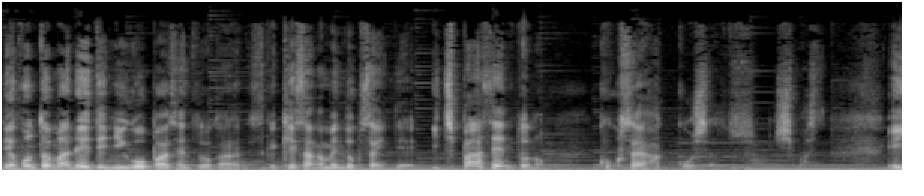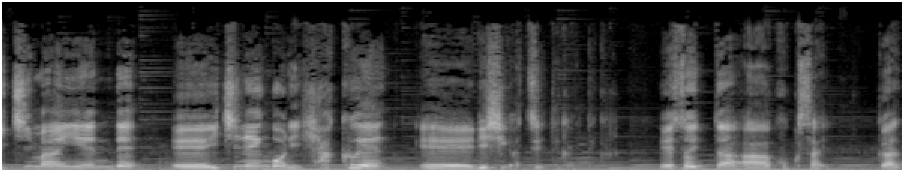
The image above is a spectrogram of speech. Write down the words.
で、本当はまあ0.25%とかなんですけど、計算がめんどくさいんで、1%の国債発行したとします。1万円で、えー、1年後に100円、えー、利子がついて帰ってくる。え、そういったあ国債が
